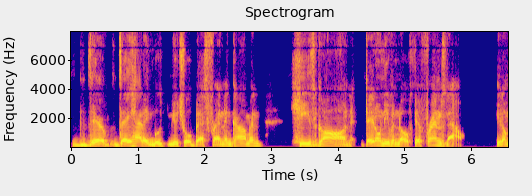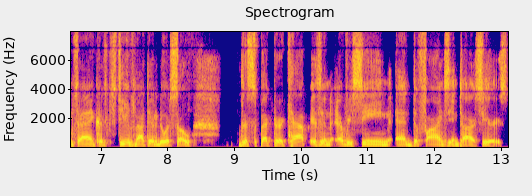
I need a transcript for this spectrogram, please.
they're they had a mutual best friend in common. He's gone. They don't even know if they're friends now. You know what I'm saying? Because Steve's not there to do it. So the specter of Cap is in every scene and defines the entire series.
